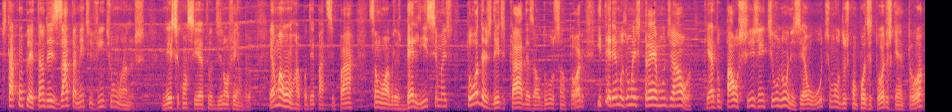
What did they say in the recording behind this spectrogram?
está completando exatamente 21 anos neste concerto de novembro. É uma honra poder participar, são obras belíssimas, todas dedicadas ao duo Santoro, e teremos uma estreia mundial, que é do Paulo X Gentil Nunes, é o último dos compositores que entrou,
